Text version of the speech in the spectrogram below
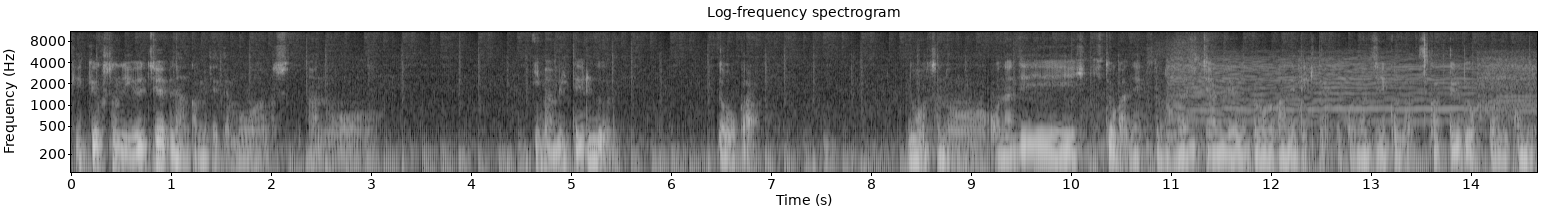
結局その YouTube なんか見ててもあの今見てる動画のその同じ人がねその同じチャンネルの動画が出てきたりとか同じことを使ってる動画が横に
